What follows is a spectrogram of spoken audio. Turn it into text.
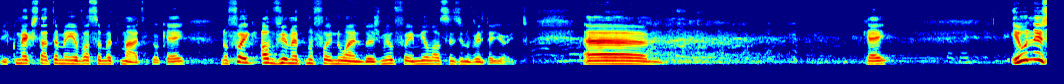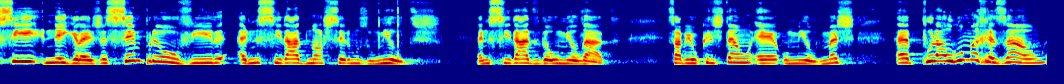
E como é que está também a vossa matemática, ok? Não foi, obviamente não foi no ano 2000, foi em 1998. Uh, ok? Eu nasci na igreja sempre a ouvir a necessidade de nós sermos humildes a necessidade da humildade. Sabem, o cristão é humilde, mas uh, por alguma razão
